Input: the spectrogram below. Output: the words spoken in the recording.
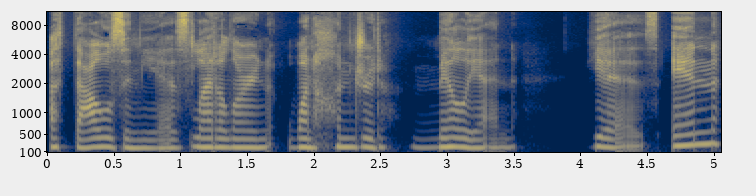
a thousand years, let alone 100 million years. In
